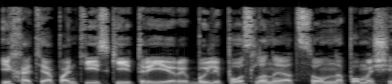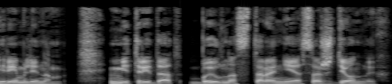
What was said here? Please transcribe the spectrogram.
И хотя понтийские триеры были посланы отцом на помощь римлянам, Митридат был на стороне осажденных.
